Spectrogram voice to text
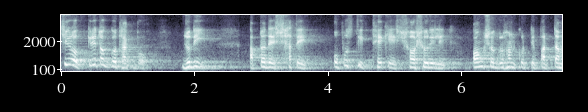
চির কৃতজ্ঞ থাকব। যদি আপনাদের সাথে উপস্থিত থেকে সশরীরে অংশগ্রহণ করতে পারতাম,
